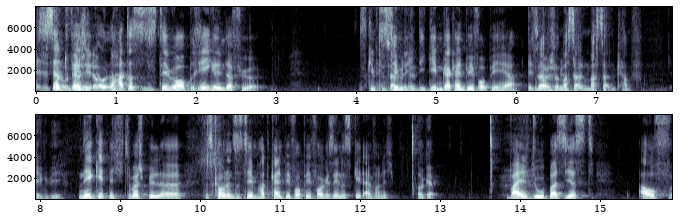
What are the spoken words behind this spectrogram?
es ist ja ein und, wenn, Unterschied. und hat das System überhaupt Regeln dafür? Es gibt Systeme, die, die geben gar keinen PvP her. Ich sage schon, machst halt, machst halt einen Kampf. Irgendwie. Nee, geht nicht. Zum Beispiel, äh, das Conan-System hat kein PvP vorgesehen, das geht einfach nicht. Okay. Weil du basierst auf, äh,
